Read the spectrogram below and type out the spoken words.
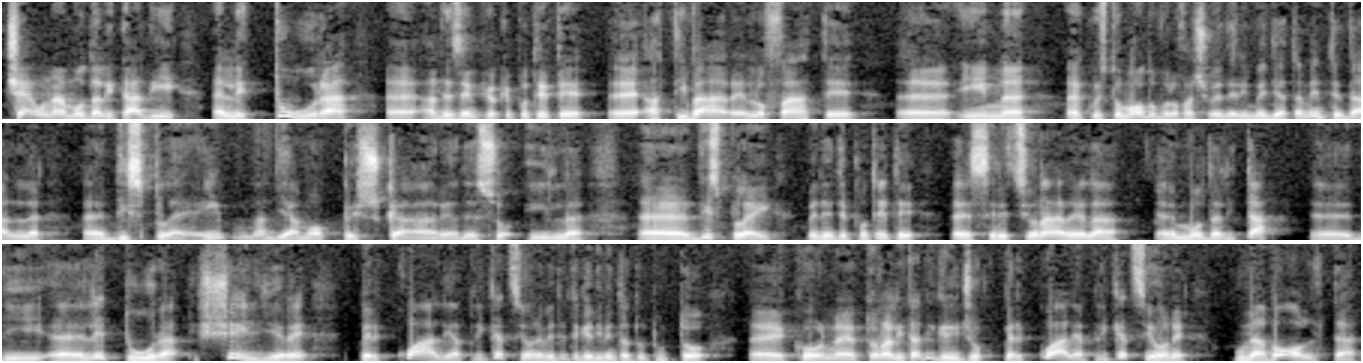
C'è una modalità di eh, lettura eh, ad esempio che potete eh, attivare, lo fate in questo modo, ve lo faccio vedere immediatamente dal display, andiamo a pescare adesso il display, vedete potete selezionare la modalità eh, di eh, lettura, scegliere per quale applicazione, vedete che è diventato tutto eh, con tonalità di grigio, per quale applicazione una volta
